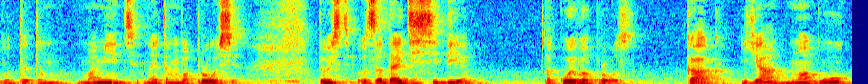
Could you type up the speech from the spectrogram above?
вот этом моменте, на этом вопросе. То есть задайте себе такой вопрос, как я могу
